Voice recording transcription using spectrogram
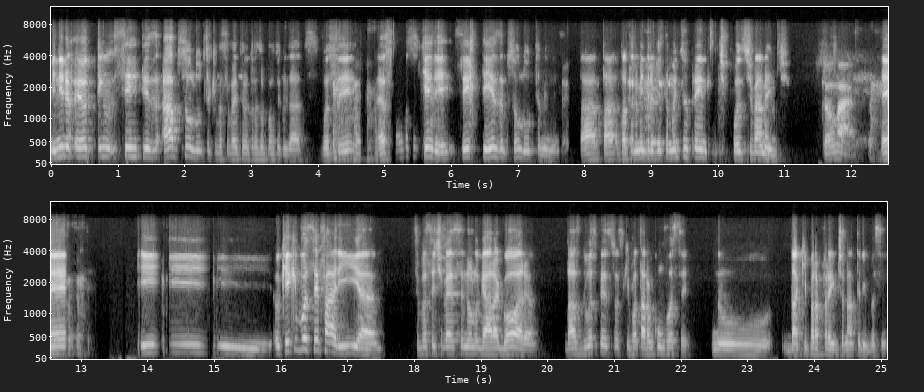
Menino, eu tenho certeza absoluta que você vai ter outras oportunidades. Você é só você querer, certeza absoluta, menino. Tá, tá, tá tendo uma entrevista muito surpreendente positivamente. Tomara. É, e, e, e, o que que você faria se você estivesse no lugar agora das duas pessoas que votaram com você, no daqui para frente na tribo, assim.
